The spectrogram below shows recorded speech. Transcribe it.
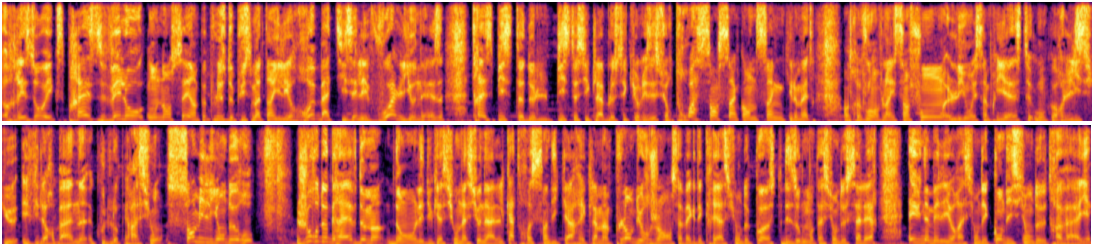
réseau express vélo. On en sait un peu plus depuis ce matin. Il est rebaptisé les voies lyonnaises. 13 pistes de pistes cyclables sécurisées sur 355 km entre Vaux-en-Velin et Saint-Fond, Lyon et Saint-Priest ou encore Lisieux et Villeurbanne. Coût de l'opération 100 millions d'euros. Jour de grève demain dans l'éducation nationale. Quatre syndicats réclament un plan d'urgence avec des créations de postes, des augmentations de salaire et une amélioration des conditions de travail.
